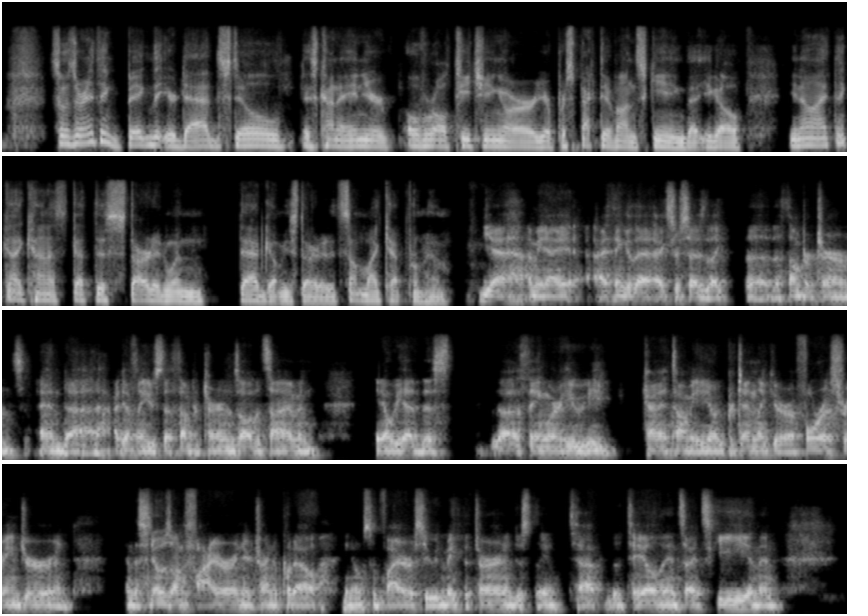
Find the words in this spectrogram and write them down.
So is there anything big that your dad still is kind of in your overall teaching or your perspective on skiing that you go, you know, I think I kind of got this started when dad got me started. It's something I kept from him. Yeah, I mean, I I think of that exercise like the the thumper turns, and uh, I definitely use the thumper turns all the time. And you know, we had this uh, thing where he he kind of taught me, you know, pretend like you're a forest ranger, and and the snow's on fire, and you're trying to put out, you know, some fire. So you would make the turn and just you know, tap the tail of the inside ski, and then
